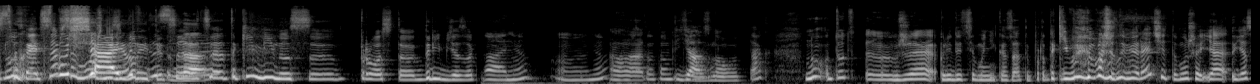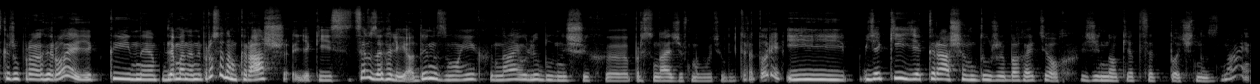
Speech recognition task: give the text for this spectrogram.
Слухай, це все можна зберити. Це, це такий мінус просто дріб'язок. Аня. А, я знову так. Ну тут е, вже прийдеться мені казати про такі важливі речі, тому що я я скажу про героя, який не для мене не просто там краш якийсь. Це взагалі один з моїх найулюбленіших персонажів, мабуть, у літературі, і який є крашем дуже багатьох жінок, я це точно знаю,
